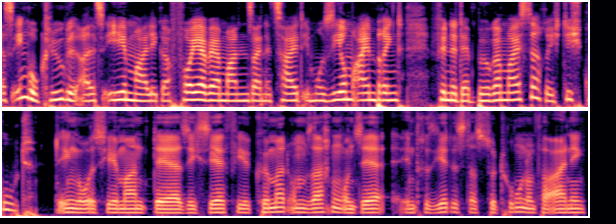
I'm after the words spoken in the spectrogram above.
Dass Ingo Klügel als ehemaliger Feuerwehrmann seine Zeit im Museum einbringt, findet der Bürgermeister richtig gut. Ingo ist jemand, der sich sehr viel kümmert um Sachen und sehr interessiert ist, das zu tun und vor allen Dingen,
